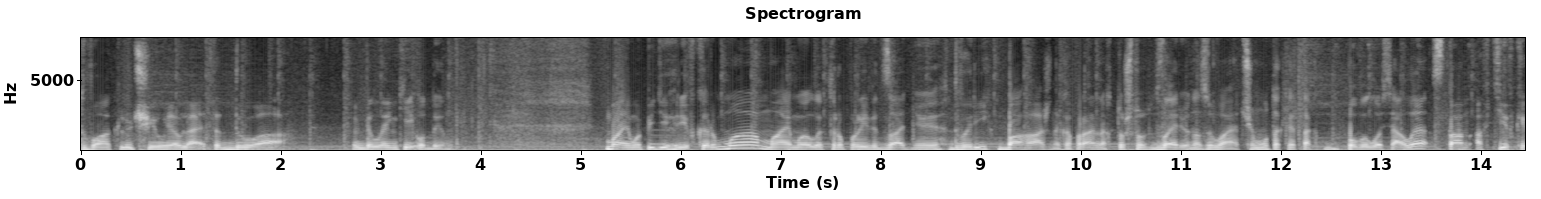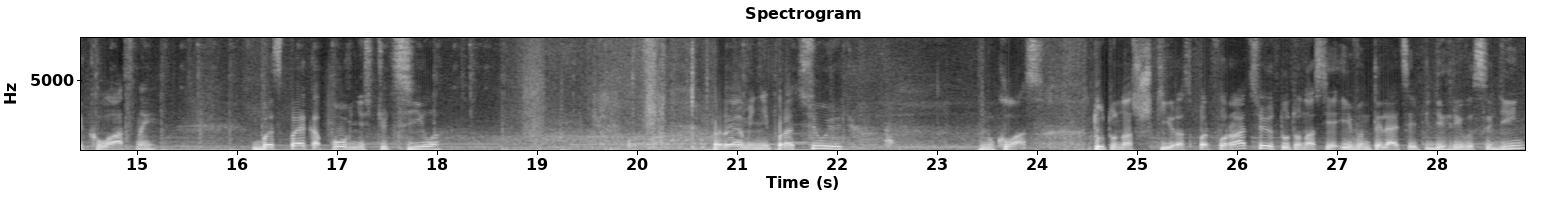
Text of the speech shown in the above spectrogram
два ключі, уявляєте? Два. Біленький один. Маємо підігрів керма, маємо електропривід задньої двері, багажника. Правильно? Хто ж тут дверю називає? Чому таке так повелося? Але стан автівки класний, безпека повністю ціла. Ремені працюють. Ну клас. Тут у нас шкіра з перфорацією, тут у нас є і вентиляція, і підігріви сидінь.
